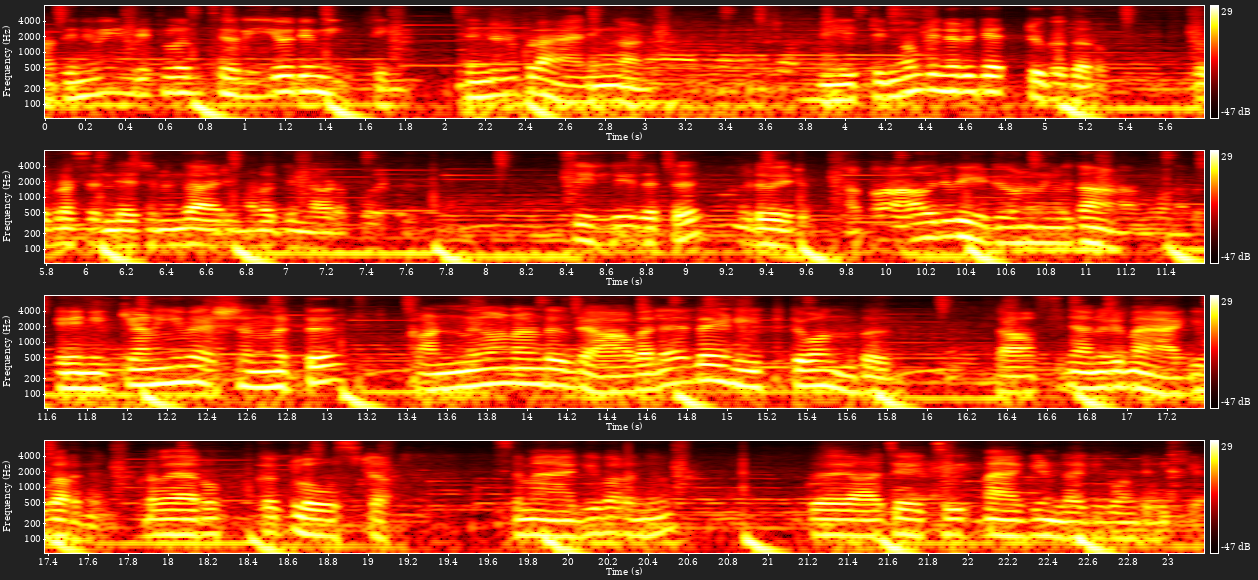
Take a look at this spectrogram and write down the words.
അതിന് വേണ്ടിയിട്ടുള്ള ഒരു ചെറിയൊരു മീറ്റിംഗ് ഇതിന്റെ ഒരു പ്ലാനിങ് ആണ്. മീറ്റിങ്ങും പിന്നെ ഒരു ഗെറ്റ് ടുഗതറും ഒരു പ്രസന്റേഷനും കാര്യങ്ങളൊക്കെ ഉണ്ട് അവിടെ പോയിട്ട്. ചില്ല് ചെയ്തിട്ട് ഇവിടെ വരും. അപ്പൊ ആ ഒരു വീഡിയോ ആണ് നിങ്ങൾ കാണാൻ പോകുന്നത് എനിക്കാണെങ്കിൽ വിശന്നിട്ട് കണ്ണ് കാണാണ്ട് രാവിലെ അല്ല എണീറ്റിട്ട് വന്നത്? ലാസ്റ്റ് ഞാനൊരു മാഗി പറഞ്ഞു. ഇവിടെ വേറെ ഒക്കെ മാഗി പറഞ്ഞു. ആ ചേച്ചി മാഗി ഉണ്ടാക്കിക്കൊണ്ടിരിക്കുക.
